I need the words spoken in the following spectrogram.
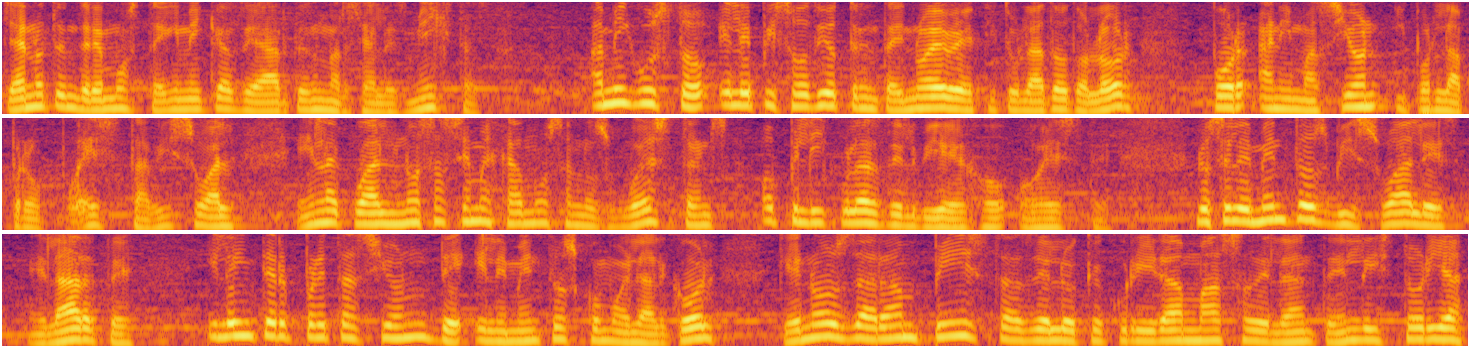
ya no tendremos técnicas de artes marciales mixtas. A mi gusto, el episodio 39, titulado Dolor, por animación y por la propuesta visual en la cual nos asemejamos a los westerns o películas del viejo oeste. Los elementos visuales, el arte, y la interpretación de elementos como el alcohol que nos darán pistas de lo que ocurrirá más adelante en la historia,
